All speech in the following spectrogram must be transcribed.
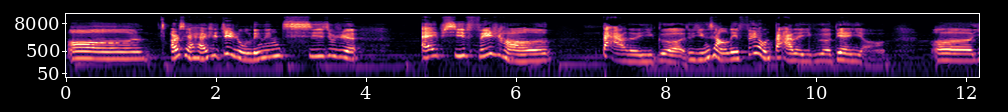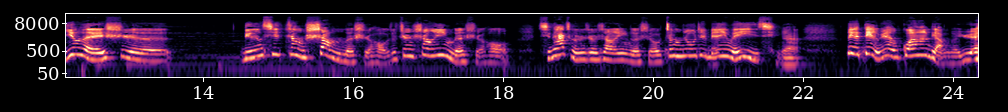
嗯，而且还是这种零零七，就是 IP 非常。大的一个就影响力非常大的一个电影，呃，因为是零零七正上的时候，就正上映的时候，其他城市正上映的时候，郑州这边因为疫情啊，那个电影院关了两个月，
